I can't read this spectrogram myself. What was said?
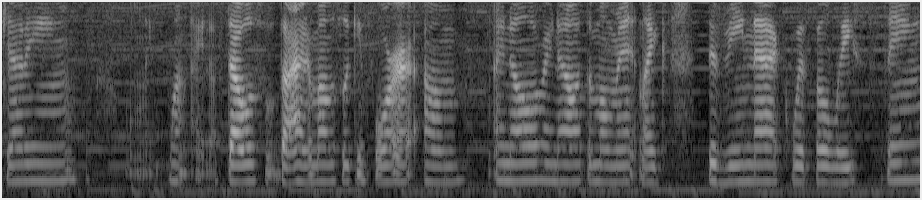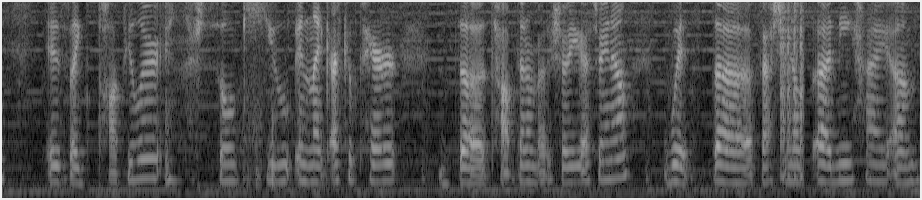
getting only one item. That was the item I was looking for. Um, I know right now at the moment like the v-neck with the lace thing is like popular and they're so cute and like I compare the top that I'm about to show you guys right now with the fashion uh, knee-high um,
